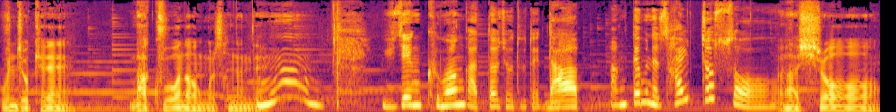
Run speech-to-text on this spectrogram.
운 좋게 막 구워 나온 걸 샀는데 이젠 그만 갖다 줘도 돼. 나 빵 때문에 살쪘어. 아 싫어.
